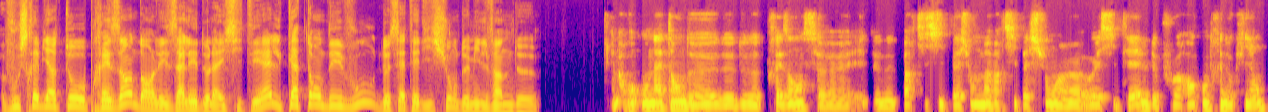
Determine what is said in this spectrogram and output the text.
Vous serez bientôt présent dans les allées de la SITL. Qu'attendez-vous de cette édition 2022 alors, on attend de, de, de, notre présence euh, et de notre participation, de ma participation euh, au SITL, de pouvoir rencontrer nos clients,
